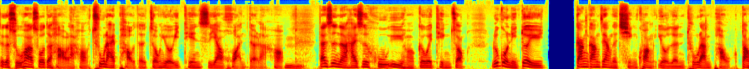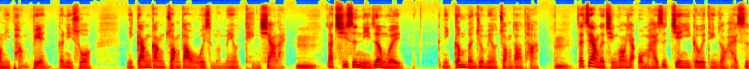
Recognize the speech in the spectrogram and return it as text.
这个俗话说得好了哈，出来跑的总有一天是要还的啦哈。嗯。但是呢，还是呼吁哈各位听众，如果你对于刚刚这样的情况，有人突然跑到你旁边跟你说，你刚刚撞到我，为什么没有停下来？嗯。那其实你认为你根本就没有撞到他。嗯。在这样的情况下，我们还是建议各位听众还是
